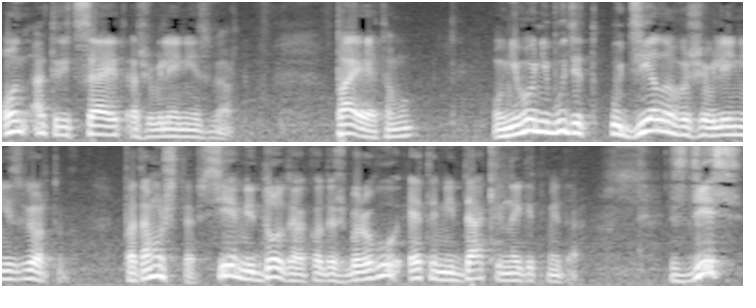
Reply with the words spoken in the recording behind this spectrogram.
он отрицает оживление из мертвых. Поэтому у него не будет удела в оживлении из мертвых, потому что все медоды Акодыш Баругу – это меда кинегет меда. Здесь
